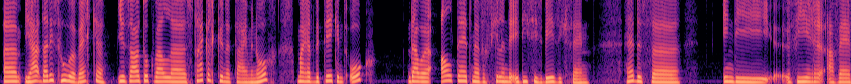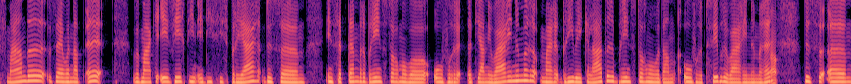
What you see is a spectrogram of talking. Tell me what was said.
Ehm, ja, dat is hoe we werken. Je zou het ook wel eh, strakker kunnen timen hoor. Maar het betekent ook dat we altijd met verschillende edities bezig zijn. Hè, dus eh, in die vier à vijf maanden zijn we... nat- eh, we maken eh, 14 edities per jaar. Dus ehm, in september brainstormen we over het januari-nummer. Maar drie weken later brainstormen we dan over het februari-nummer. hè. Ja. Dus, ehm,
